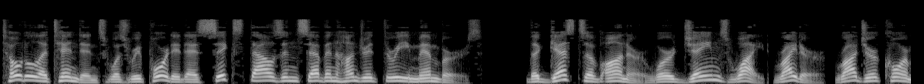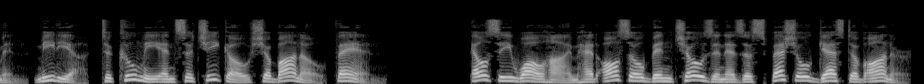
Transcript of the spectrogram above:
Total attendance was reported as 6,703 members. The guests of honor were James White, writer, Roger Corman, media, Takumi and Sachiko Shibano, fan. Elsie Wollheim had also been chosen as a special guest of honor,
